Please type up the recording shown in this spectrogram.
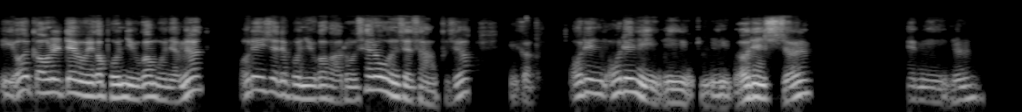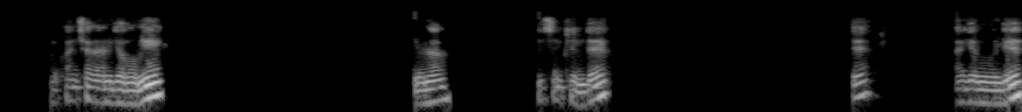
이, 그러니까 어릴 때 우리가 본 이유가 뭐냐면 어린 시절에 본 이유가 바로 새로운 세상, 그죠? 그러니까 어린 어린이 어린 시절 개미를 관찰하는 경험이 누나 있을 텐데, 네? 알게 모르게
